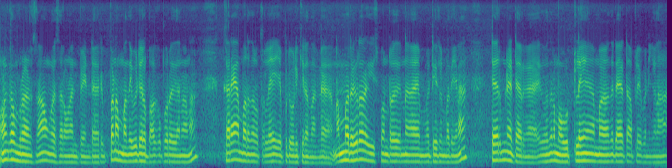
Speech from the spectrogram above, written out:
வணக்கம் ஃப்ரெண்ட்ஸ் நான் உங்கள் சரவணன் பெயிண்டர் இப்போ நம்ம அந்த வீடியோவில் பார்க்க போகிறது என்னென்னா கரையா மருந்துல எப்படி ஒழிக்கிறதாங்க? நம்ம ரெகுலராக யூஸ் பண்ணுறது என்ன மெட்டீரியல்னு பார்த்தீங்கன்னா டெர்மினேட்டருங்க இது வந்து நம்ம உட்லேயும் நம்ம வந்து டேரெக்டாக அப்ளை பண்ணிக்கலாம்.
